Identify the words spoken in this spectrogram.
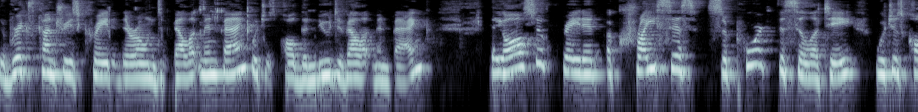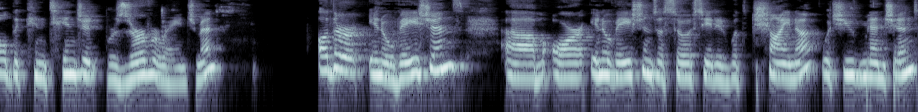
The BRICS countries created their own development bank, which is called the New Development Bank. They also created a crisis support facility, which is called the Contingent Reserve Arrangement. Other innovations um, are innovations associated with China, which you've mentioned.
